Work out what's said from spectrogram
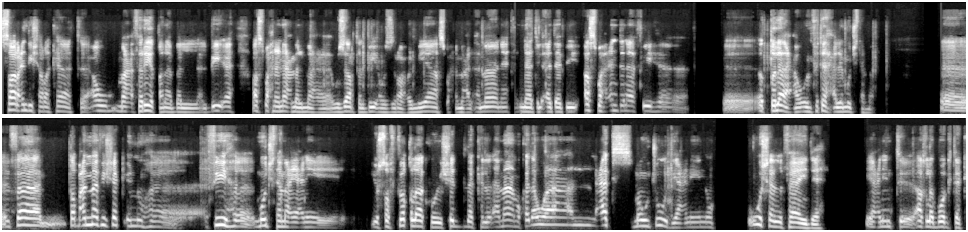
صار عندي شراكات أو مع فريقنا بالبيئه أصبحنا نعمل مع وزارة البيئة والزراعه والمياه أصبحنا مع الأمانة النادي الأدبي. أصبح عندنا فيه آه، اطلاع أو انفتاح على المجتمع. آه، فطبعا ما في شك إنه آه، فيه مجتمع يعني يصفق لك ويشد لك للأمام وكذا والعكس موجود يعني إنه وش الفائده يعني أنت أغلب وقتك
